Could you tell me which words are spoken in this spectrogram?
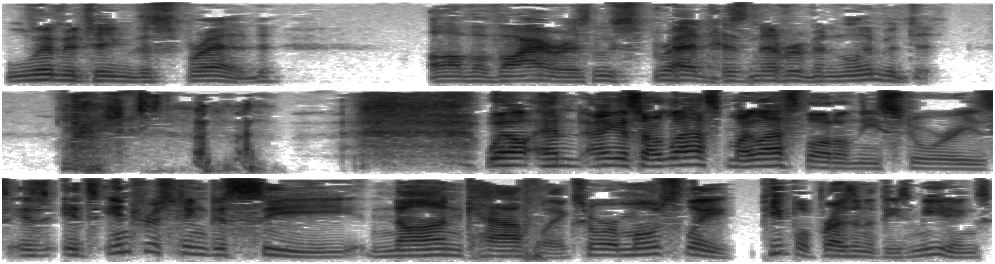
limiting the spread of a virus whose spread has never been limited. Well, and I guess our last, my last thought on these stories is it's interesting to see non-Catholics, who are mostly people present at these meetings,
